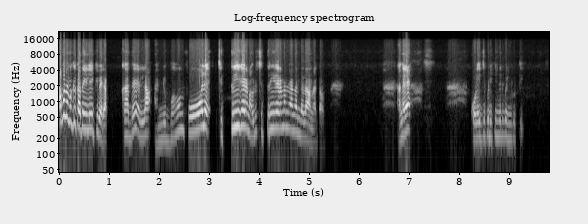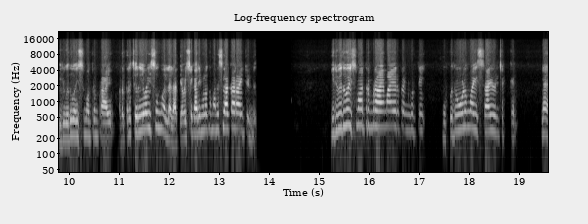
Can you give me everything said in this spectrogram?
അപ്പൊ നമുക്ക് കഥയിലേക്ക് വരാം. കഥയല്ല അനുഭവം പോലെ ചിത്രീകരണം. ഒരു ചിത്രീകരണം ഞാൻ കണ്ടതാണ് കേട്ടോ. അങ്ങനെ കോളേജിൽ പഠിക്കുന്ന ഒരു പെൺകുട്ടി. ഇരുപത് വയസ്സ് മാത്രം പ്രായം. അതത്ര ചെറിയ വയസ്സൊന്നും അല്ലല്ലോ. അത്യാവശ്യ കാര്യങ്ങളൊക്കെ മനസ്സിലാക്കാറായിട്ടുണ്ട്. ഇരുപത് വയസ്സ് മാത്രം പ്രായമായ ഒരു പെൺകുട്ടി മുപ്പതോളം വയസ്സായ ഒരു ചെക്കൻ അല്ലെ?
